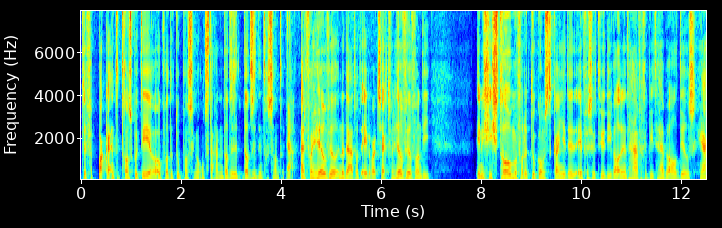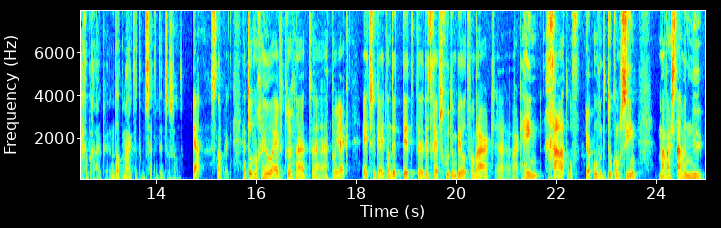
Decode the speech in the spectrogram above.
te verpakken en te transporteren ook wel de toepassingen ontstaan. En dat is het, dat is het interessante. Ja. En voor heel veel, inderdaad, wat Eduard zegt, van heel veel van die energiestromen van de toekomst kan je de infrastructuur die we al in het havengebied hebben al deels hergebruiken. En dat maakt het ontzettend interessant. Ja, snap ik. En toch nog heel even terug naar het, het project H2Gate, want dit, dit, uh, dit geeft goed een beeld van waar het, uh, waar het heen gaat of ja. hoe we de toekomst zien. Maar waar staan we nu?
